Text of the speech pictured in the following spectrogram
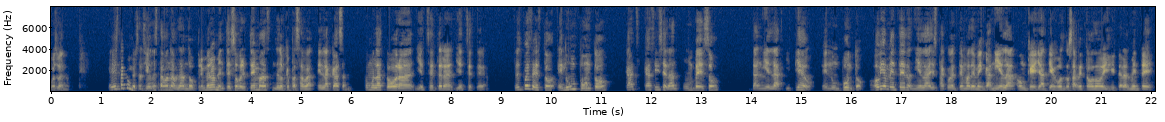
Pues bueno, en esta conversación estaban hablando primeramente sobre temas de lo que pasaba en la casa, como la Tora y etcétera y etcétera. Después de esto, en un punto, casi, se dan un beso Daniela y Tiago, en un punto. Obviamente Daniela está con el tema de Venganiela, aunque ya Tiago lo sabe todo y literalmente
